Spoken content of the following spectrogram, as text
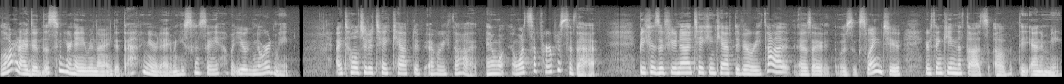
Lord, I did this in your name and I did that in your name. And he's going to say, Yeah, but you ignored me. I told you to take captive every thought. And what's the purpose of that? Because if you're not taking captive every thought, as I was explained to you, you're thinking the thoughts of the enemy.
